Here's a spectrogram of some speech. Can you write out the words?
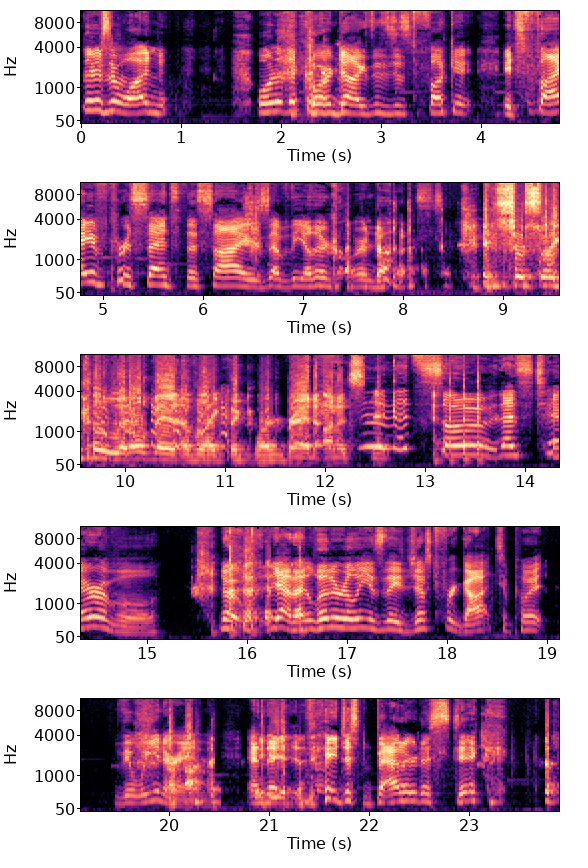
There's one. One of the corn dogs is just fucking. It's five percent the size of the other corn dogs. it's just like a little bit of like the cornbread on a stick. That's so. That's terrible. No, yeah, that literally is. They just forgot to put the wiener in, and they Yeah. they just battered a stick. That's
